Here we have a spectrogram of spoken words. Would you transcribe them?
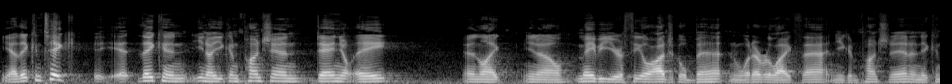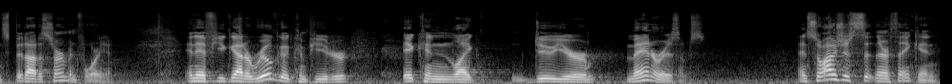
Yeah, they can take they can, you know, you can punch in Daniel 8 and like, you know, maybe your theological bent and whatever like that and you can punch it in and it can spit out a sermon for you. And if you got a real good computer, it can like do your mannerisms. And so I was just sitting there thinking,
